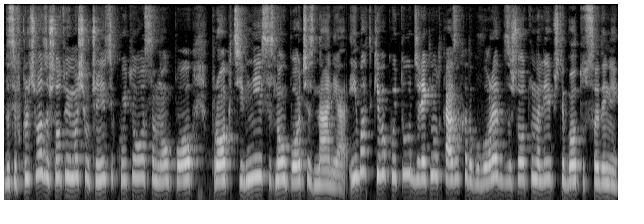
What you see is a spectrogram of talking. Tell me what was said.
да се включват, защото имаше ученици, които са много по-проактивни, с много повече знания. И имах такива, които директно отказваха да говорят, защото нали, ще бъдат осъдени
